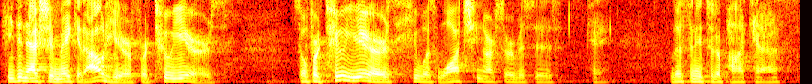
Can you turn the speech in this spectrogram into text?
he didn't actually make it out here for two years. So for two years, he was watching our services, okay, listening to the podcasts,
